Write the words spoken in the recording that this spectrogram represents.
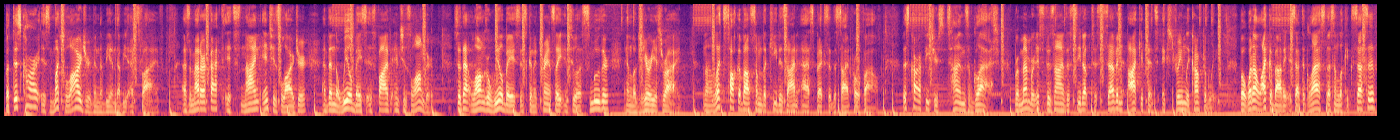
But this car is much larger than the BMW X5. As a matter of fact, it's nine inches larger and then the wheelbase is five inches longer. So that longer wheelbase is gonna translate into a smoother and luxurious ride. Now let's talk about some of the key design aspects of the side profile. This car features tons of glass. Remember, it's designed to seat up to seven occupants extremely comfortably. But what I like about it is that the glass doesn't look excessive,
